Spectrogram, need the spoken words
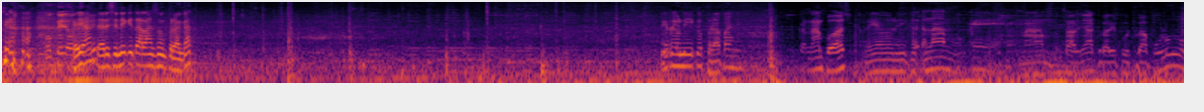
Oke, oke. Ya, dari sini kita langsung berangkat. Ini reuni ke berapa nih? Keenam, Bos. Reuni ke 6. Oke. 6, misalnya 2020.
